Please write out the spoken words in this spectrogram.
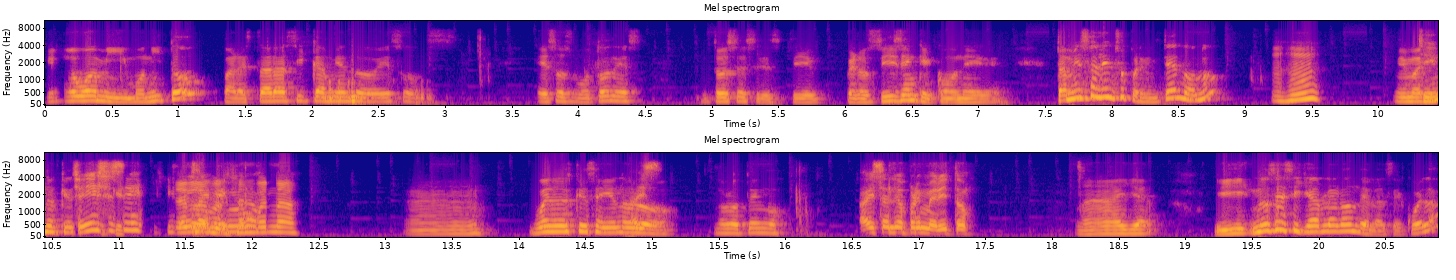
y muevo a mi monito para estar así cambiando esos esos botones. Entonces, este, pero sí dicen que con el... También sale en Super Nintendo, ¿no? Ujú, Me imagino que Sí, sí, sí. Es la Sí, versión buena. Ah, bueno, es que ese yo no Ahí lo, no lo tengo. Ahí salió primerito. Ah, ya. Y no sé si ya hablaron de la secuela.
